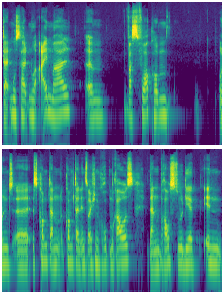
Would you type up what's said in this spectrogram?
da muss halt nur einmal ähm, was vorkommen, und äh, es kommt dann, kommt dann in solchen Gruppen raus, dann brauchst du dir in,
